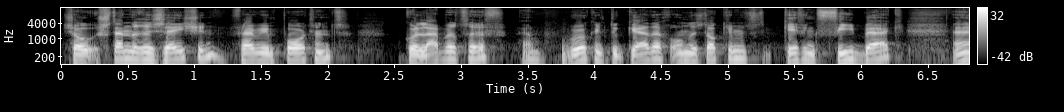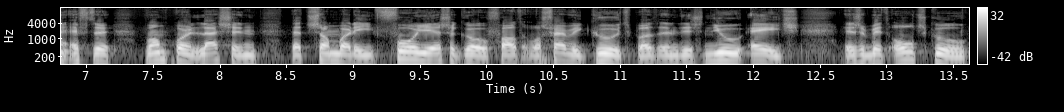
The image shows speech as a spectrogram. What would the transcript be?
So standardization, very important. Collaborative, working together on this document, giving feedback. If the one point lesson that somebody four years ago thought was very good, but in this new age is a bit old school,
